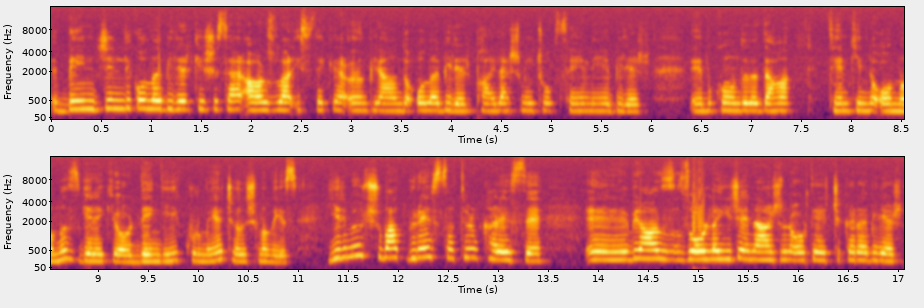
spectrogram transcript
e, bencillik olabilir, kişisel arzular, istekler ön planda olabilir, paylaşmayı çok sevmeyebilir. E, bu konuda da daha temkinli olmamız gerekiyor. Dengeyi kurmaya çalışmalıyız. 23 Şubat Güneş Satürn karesi e, biraz zorlayıcı enerjileri ortaya çıkarabilir.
